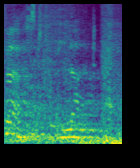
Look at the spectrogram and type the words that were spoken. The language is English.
First blood.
